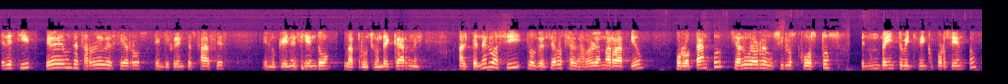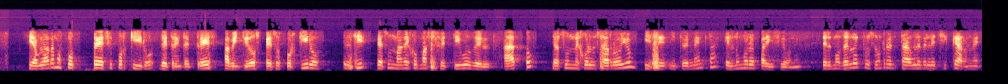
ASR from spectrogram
Es decir, debe haber un desarrollo de becerros en diferentes fases en lo que viene siendo la producción de carne. Al tenerlo así, los becerros se desarrollan más rápido, por lo tanto, se ha logrado reducir los costos en un 20 o 25%. Si habláramos por precio por kilo, de 33 a 22 pesos por kilo, es decir, se hace un manejo más efectivo del acto, se hace un mejor desarrollo y se incrementa el número de apariciones. El modelo de producción rentable de leche y carne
